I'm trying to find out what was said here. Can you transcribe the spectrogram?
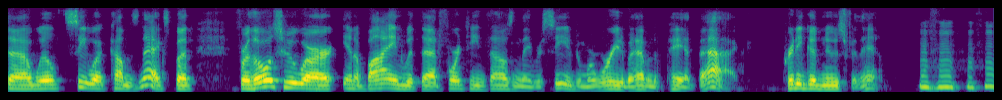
Uh, we'll see what comes next. But for those who are in a bind with that 14,000 they received and were worried about having to pay it back, pretty good news for them. Mm-hmm, mm-hmm.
